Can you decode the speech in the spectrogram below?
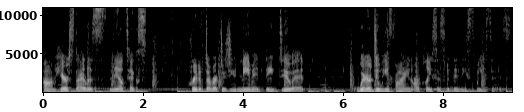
um, hairstylists, nail techs, creative directors, you name it, they do it. Where do we find our places within these spaces?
